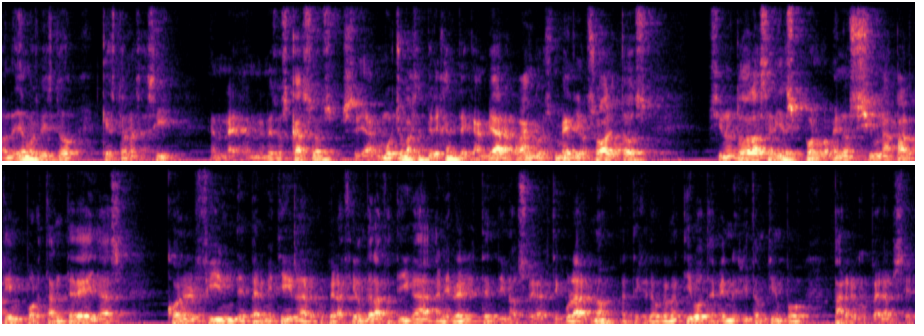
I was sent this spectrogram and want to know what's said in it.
Cuando ya hemos visto que esto no es así. En, en esos casos sería mucho más inteligente cambiar a rangos medios o altos, si no todas las series, por lo menos si una parte importante de ellas, con el fin de permitir la recuperación de la fatiga a nivel tendinoso y articular. ¿no? El tejido conectivo también necesita un tiempo para recuperarse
